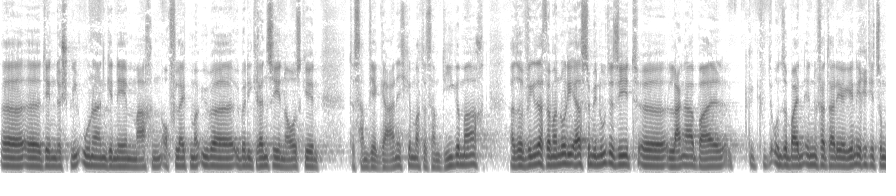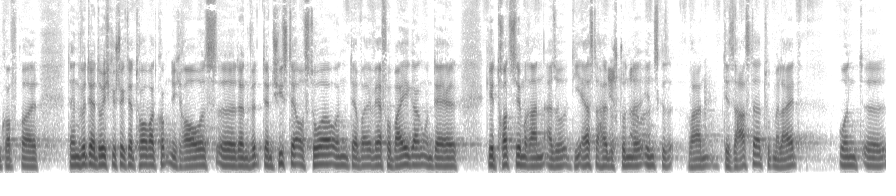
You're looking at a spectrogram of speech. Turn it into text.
äh, denen das Spiel unangenehm machen, auch vielleicht mal über, über die Grenze hinausgehen. Das haben wir gar nicht gemacht, das haben die gemacht. Also wie gesagt, wenn man nur die erste Minute sieht, äh, langer Ball, unsere beiden Innenverteidiger gehen nicht richtig zum Kopfball, dann wird er durchgesteckt, der Torwart kommt nicht raus, äh, dann, wird, dann schießt er aufs Tor und der wäre vorbeigegangen und der geht trotzdem ran. Also die erste halbe Stunde insgesamt war ein Desaster, tut mir leid. Und äh,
